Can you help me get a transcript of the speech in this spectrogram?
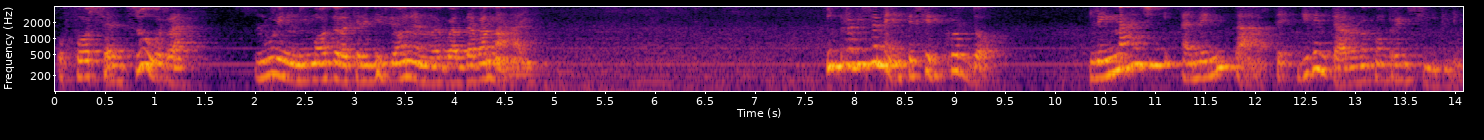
o forse azzurra lui in ogni modo la televisione non la guardava mai. Improvvisamente si ricordò. Le immagini, almeno in parte, diventarono comprensibili.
